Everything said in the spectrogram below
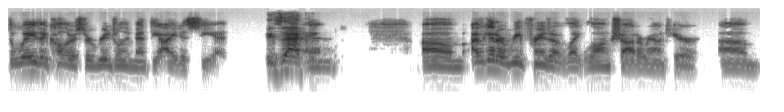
the way the colorist originally meant the eye to see it. Exactly. And um I've got a reprint of like long shot around here. Um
